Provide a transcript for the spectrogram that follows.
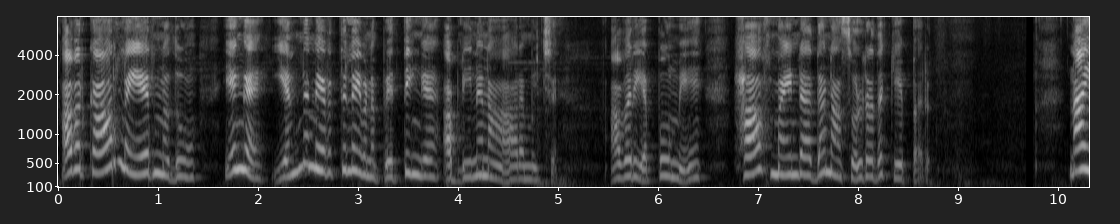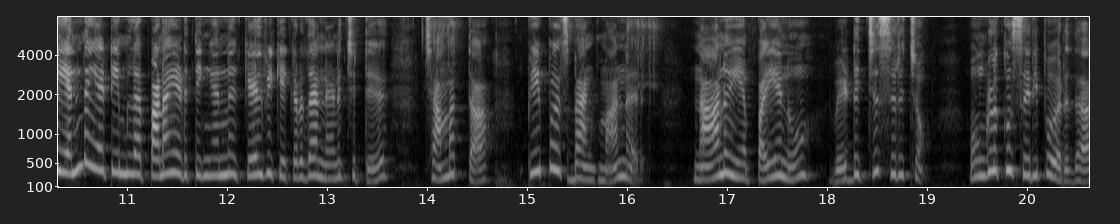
அவர் காரில் ஏறினதும் ஏங்க எந்த நேரத்தில் இவனை பெத்திங்க? அப்படின்னு நான் ஆரம்பித்தேன் அவர் எப்போவுமே ஹாஃப் மைண்டாக தான் நான் சொல்கிறத கேட்பார் நான் எந்த ஏடிஎம்மில் பணம் எடுத்தீங்கன்னு கேள்வி கேட்குறதா நினச்சிட்டு சமத்தா பீப்புள்ஸ் பேங்க் மான்னார் நானும் என் பையனும் வெடித்து சிரித்தோம் உங்களுக்கும் சிரிப்பு வருதா?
